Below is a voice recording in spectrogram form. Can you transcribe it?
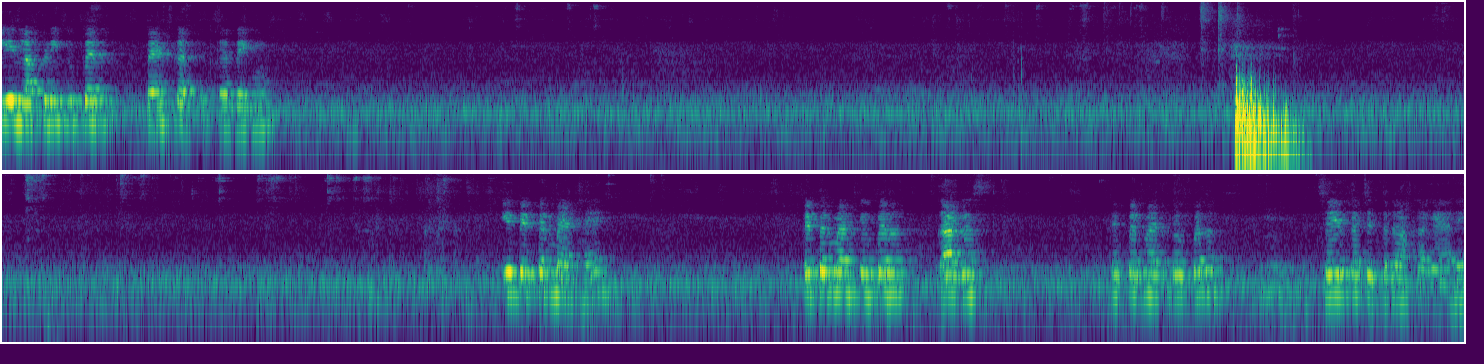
ये लकड़ी के ऊपर पेंट कर कर रही हूँ ये पेपर मैट है। पेपर मैट के ऊपर कागज़ पेपर मैट के ऊपर शेर का चित्र आंका गया है।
